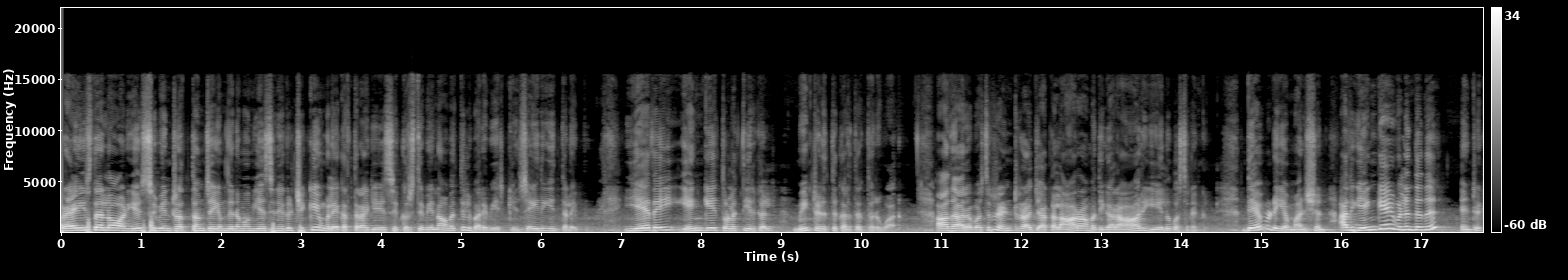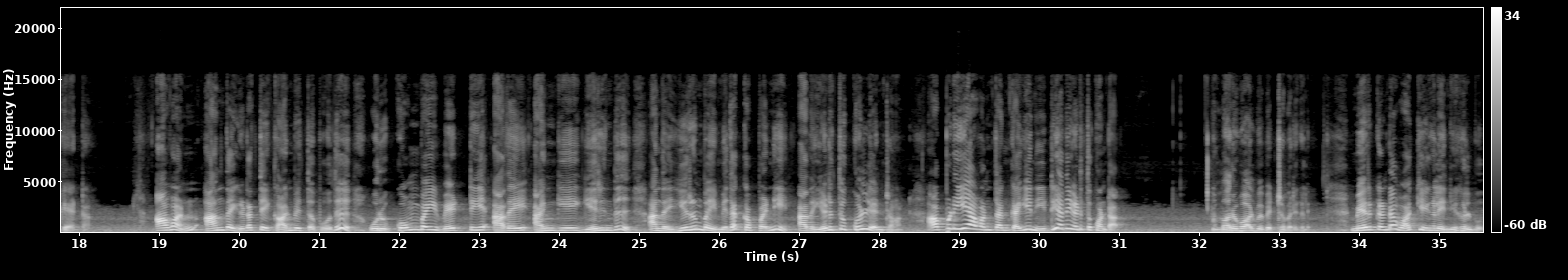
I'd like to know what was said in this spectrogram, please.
Praise the Lord இயேசுவின் ரத்தம் ஜெயம் தினமும் இயேசு நிகழ்ச்சிக்கு உங்களை கர்த்தராகிய இயேசு கிறிஸ்துவின் நாமத்தில் வரவேற்கிறேன். செய்தியின் தலைப்பு எதை எங்கே துளத்தீர்கள் மீட்டெடுத்து கருத்து தருவார். ஆதார வசனம் ரெண்டு ராஜாக்கள் ஆறாம் அதிகாரம் ஆறு ஏழு வசனங்கள். தேவனுடைய மனுஷன் அது எங்கே விழுந்தது? என்று கேட்டான் அவன் அந்த இடத்தை காண்பித்தபோது ஒரு கொம்பை வெட்டி அதை அங்கே எரிந்து அந்த இரும்பை மிதக்க பண்ணி அதை எடுத்துக்கொள் என்றான். அப்படியே அவன் தன் கையை நீட்டி அதை எடுத்துக்கொண்டான் மறுவாழ்வு பெற்றவர்களே மேற்கண்ட வாக்கியங்களின் நிகழ்வு.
